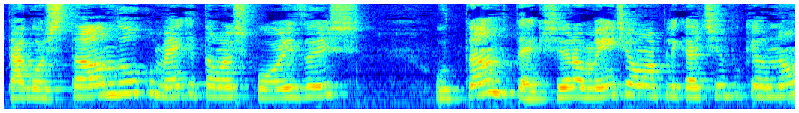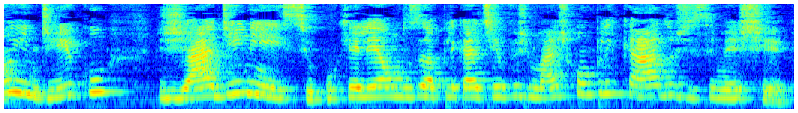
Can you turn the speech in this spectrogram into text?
Tá gostando? Como é que estão as coisas? O Thumbtack geralmente é um aplicativo que eu não indico já de início, porque ele é um dos aplicativos mais complicados de se mexer.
